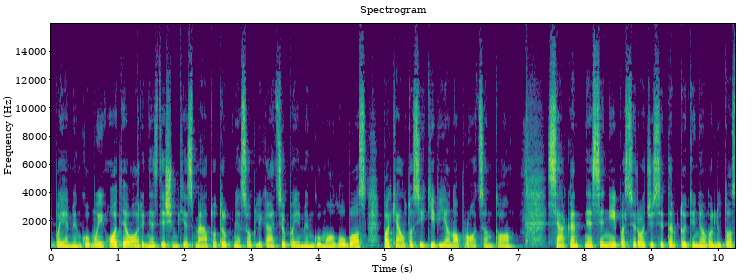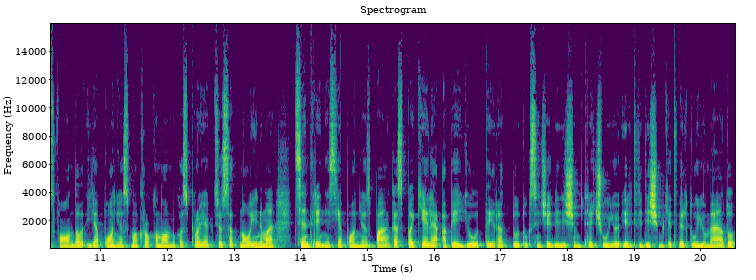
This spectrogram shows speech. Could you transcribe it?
sviruoti pajamingumui, o teorinės 10 metų trukmės obligacijų pajamingumo lubos pakeltos iki 1 procento. Sekant neseniai pasirodžiusi Tarptautinio valiutos fondo Japonijos makroekonomikos projekcijos atnaujinimą, Centrinis Japonijos bankas pakėlė abiejų, tai yra 2023 ir 2024 metų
